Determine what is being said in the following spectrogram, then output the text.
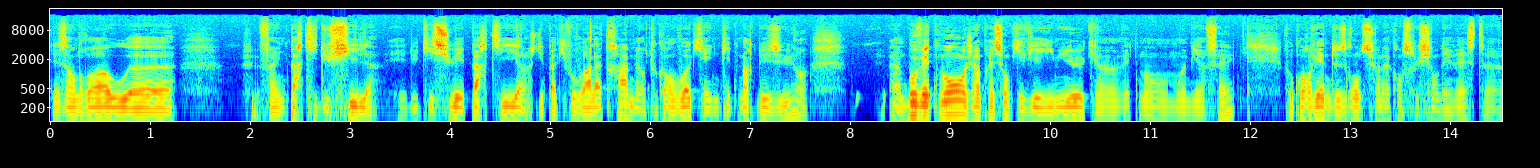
des endroits où enfin une partie du fil et du tissu est partie. Alors je dis pas qu'il faut voir la trame, mais en tout cas on voit qu'il y a une petite marque d'usure. Un beau vêtement, j'ai l'impression qu'il vieillit mieux qu'un vêtement moins bien fait. Il faut qu'on revienne deux secondes sur la construction des vestes. Euh,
